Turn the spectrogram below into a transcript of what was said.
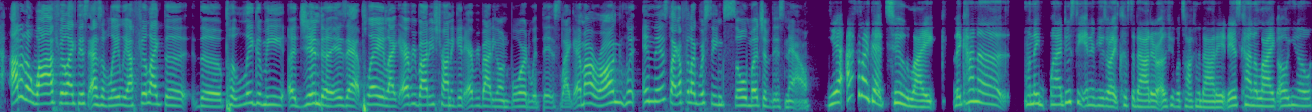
I don't know why I feel like this as of lately. I feel like the the polygamy agenda is at play. Like everybody's trying to get everybody on board with this. Like, am I wrong with, in this? Like, I feel like we're seeing so much of this now. Yeah, I feel like that too. Like they kind of when they when I do see interviews or like clips about it or other people talking about it, it's kind of like, oh, you know,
